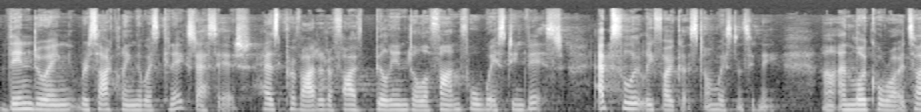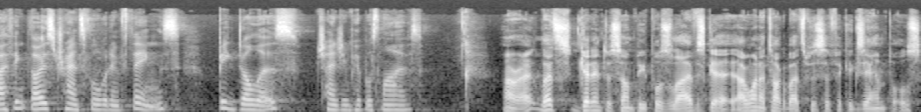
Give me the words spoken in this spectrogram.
Then doing recycling the West WestConnex asset has provided a $5 billion fund for West Invest, absolutely focused on Western Sydney uh, and local roads. So I think those transformative things, big dollars, changing people's lives. All right, let's get into some people's lives. I want to talk about specific examples.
